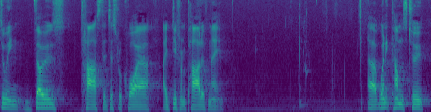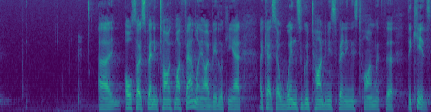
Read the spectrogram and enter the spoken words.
doing those tasks that just require a different part of me. Uh, when it comes to uh, also spending time with my family, I'd be looking at okay, so when's a good time to be spending this time with the, the kids?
